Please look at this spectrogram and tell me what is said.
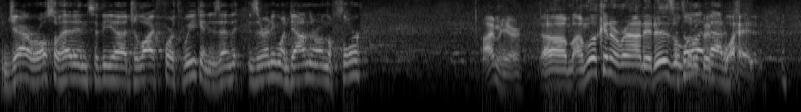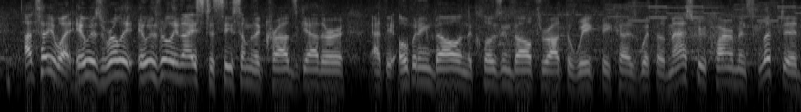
And Jared, we're also heading into the uh, July 4th weekend. Is there anyone down there on the floor? I'm here. Um, I'm looking around. It is That's a little bit matters. quiet. I'll tell you what, it was really it was really nice to see some of the crowds gather at the opening bell and the closing bell throughout the week because with the mask requirements lifted,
